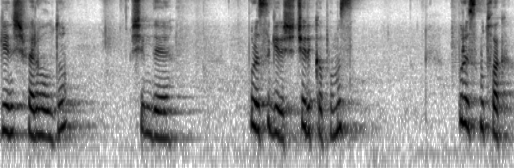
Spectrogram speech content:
Geniş, ferah oldu. Şimdi burası giriş. Çelik kapımız. Burası mutfak.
